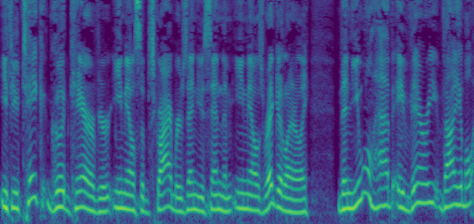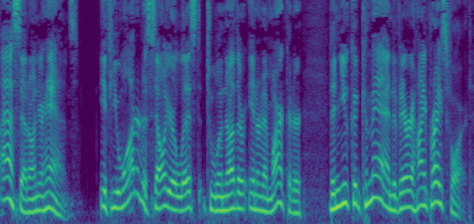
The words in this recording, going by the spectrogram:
If you take good care of your email subscribers and you send them emails regularly, then you will have a very valuable asset on your hands. If you wanted to sell your list to another internet marketer, then you could command a very high price for it.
